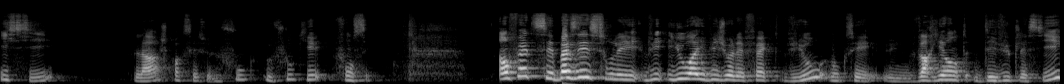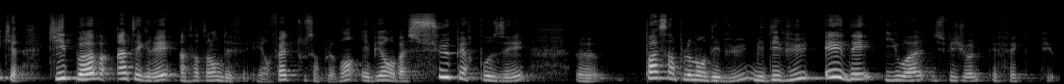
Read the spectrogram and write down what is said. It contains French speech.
ici, là je crois que c'est le flou, qui est foncé. En fait c'est basé sur les UI Visual Effect View, donc c'est une variante des vues classiques qui peuvent intégrer un certain nombre d'effets. Et en fait tout simplement eh bien on va superposer euh, pas simplement des vues mais des vues et des UI Visual Effect View.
